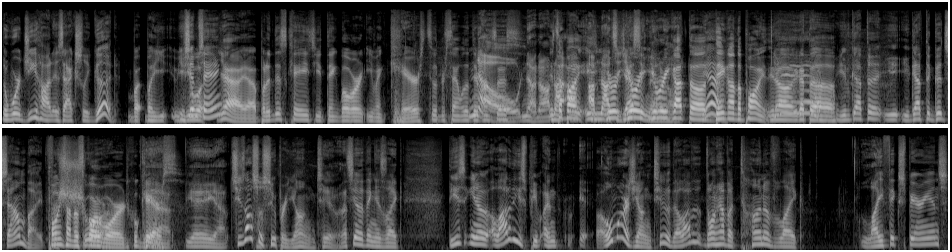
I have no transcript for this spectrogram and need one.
the word jihad is actually good. But but you, you see what I'm saying? Yeah, yeah. But in this case, you think Boebert even cares to understand what the difference No, is? no, no, I'm It's not- about, I'm- I'm not you're, suggesting You already got the Yeah. ding on the point. You know, you got the you've got the you, you got the good soundbite. Points on the sure. scoreboard. Who cares? Yeah, yeah, yeah. She's also super young too. That's the other thing is like these. You know, a lot of these people, and Omar's young too. A lot of don't have a ton of like life experience,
